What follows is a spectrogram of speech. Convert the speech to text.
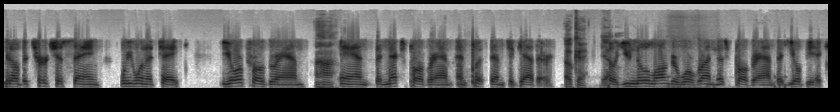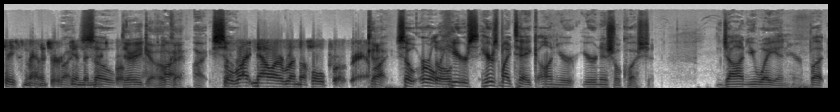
No, the church is saying we want to take your program Uh huh. and the next program and put them together. Okay. Yeah. So you no longer will run this program, but you'll be a case manager Right. in the So- next program. There you go. Okay. right, all right. So So, right now I run the whole program. Okay. all right. So Earl, So- here's here's my take on your your initial question. John, you weigh in here, but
